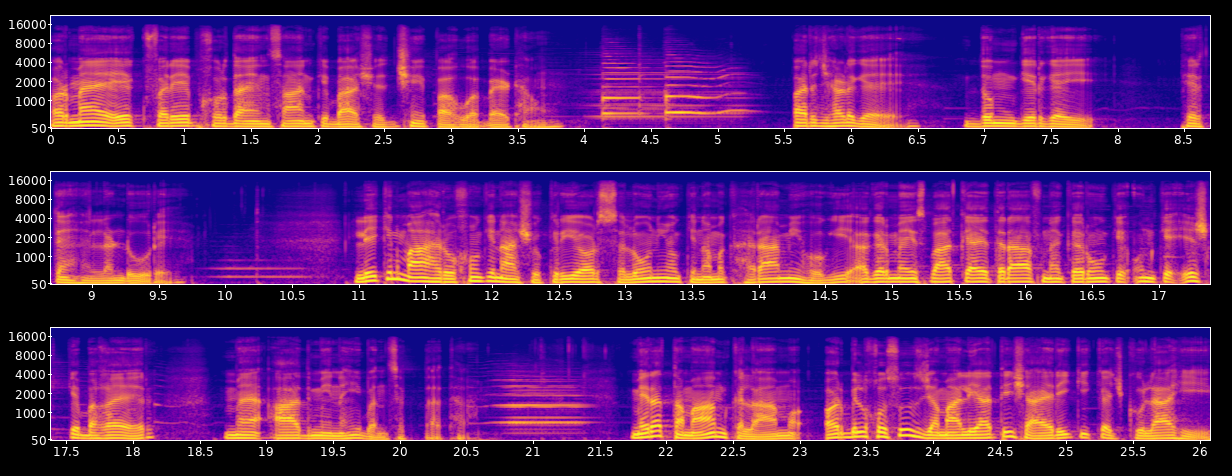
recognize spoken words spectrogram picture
और मैं एक फरेब खुर्दा इंसान के बाशत झेपा हुआ बैठा हूँ। पर झड़ गए, दुम गिर गई, फिरते हैं लंडूरे। लेकिन माहरूखों की नाशुक्री और सलोनियों की नमक हरामी होगी, अगर मैं इस बात का एतराफ़ न करूँ कि उनके इश्क के बग़ैर मैं आदमी नहीं बन सकता था। मेरा तमाम कलाम और बिलखसूस जमालियाती शायरी की कचकुलाही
